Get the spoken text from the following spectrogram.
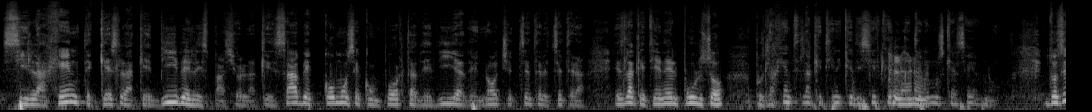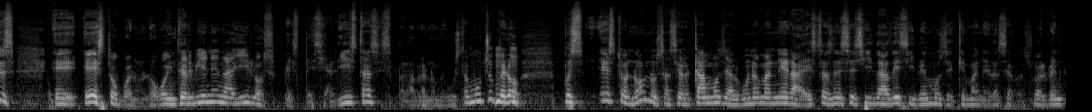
Si la gente, que es la que vive el espacio, la que sabe cómo se comporta de día, de noche, etcétera, etcétera, es la que tiene el pulso, pues la gente es la que tiene que decir qué es lo que tenemos que hacer, ¿no? Entonces, eh, esto, bueno, luego intervienen ahí los especialistas, esa palabra no me gusta mucho, pero pues esto, ¿no? Nos acercamos de alguna manera a estas necesidades y vemos de qué manera se resuelven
